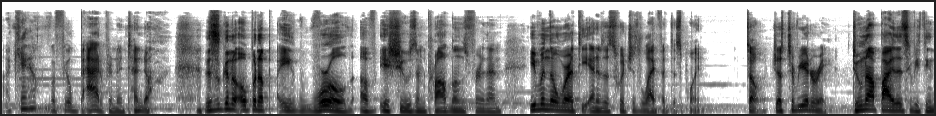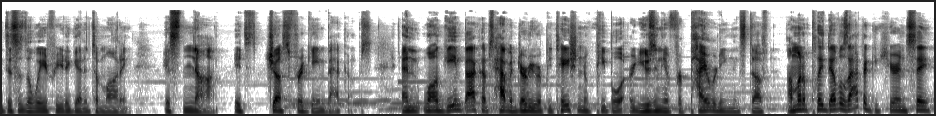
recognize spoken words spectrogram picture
I can't help but feel bad for Nintendo. this is going to open up a world of issues and problems for them, even though we're at the end of the Switch's life at this point. So, just to reiterate, do not buy this if you think this is the way for you to get into modding. It's not. It's just for game backups. And while game backups have a dirty reputation of people are using it for pirating and stuff, I'm to play devil's advocate here and say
